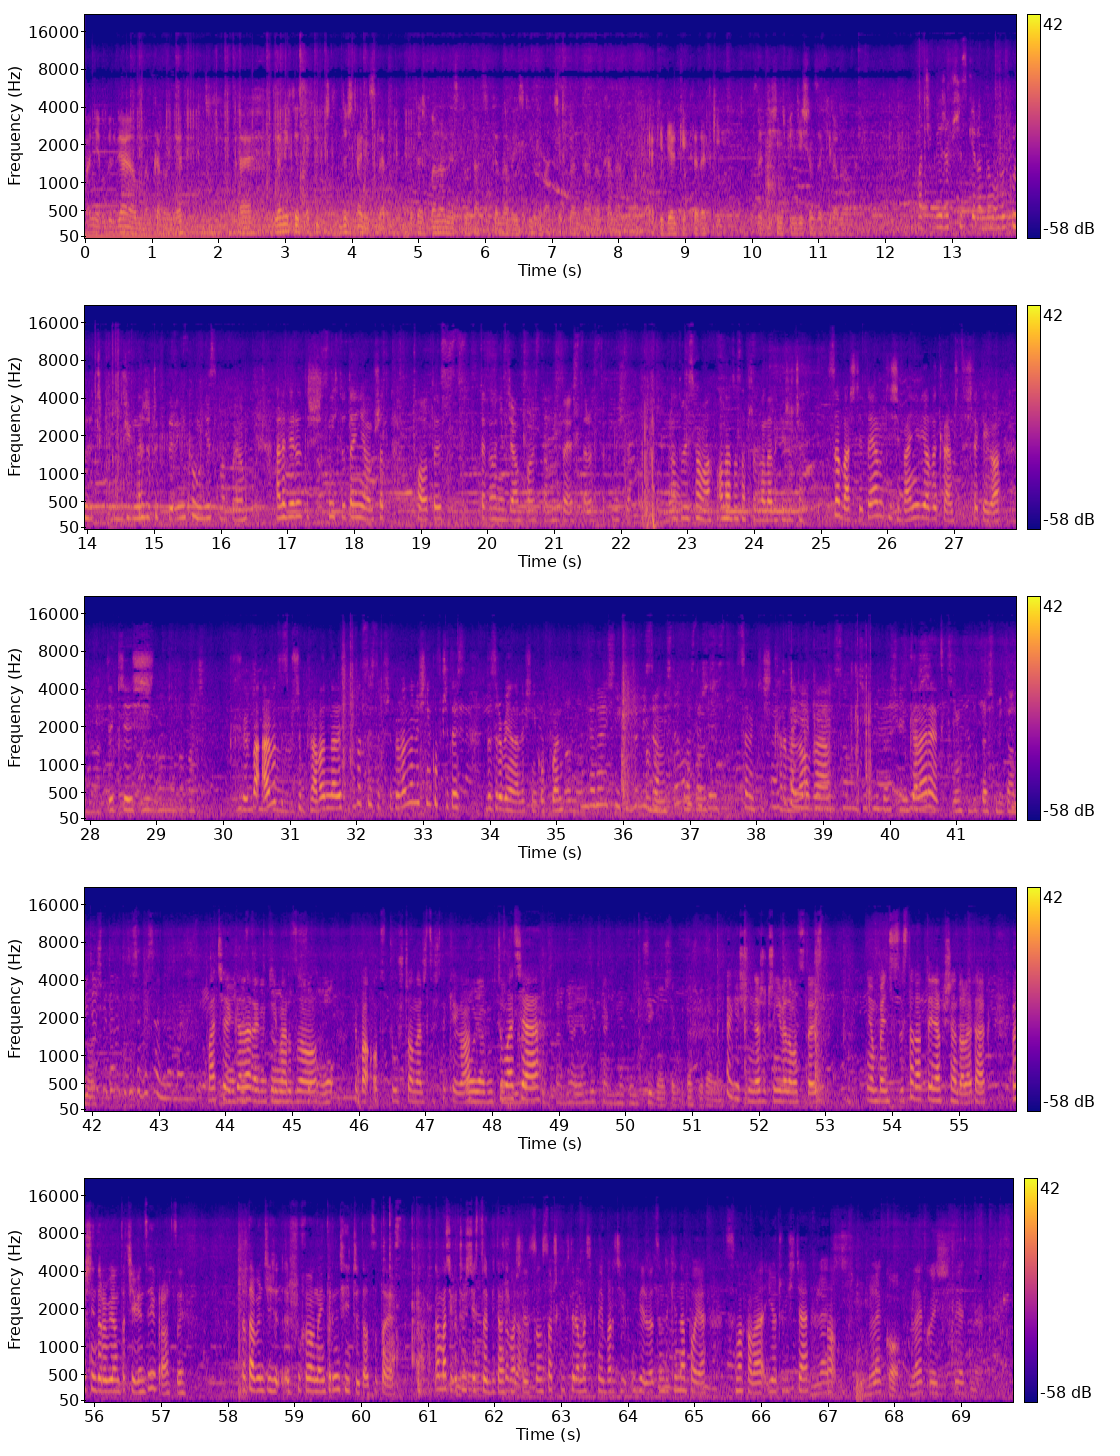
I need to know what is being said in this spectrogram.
Panie uwielbiają makaronie. E, Dla nich to jest taki dość- tani sklep. To też banany z plantacji kanadejskich. Zobaczcie, plantano Canabio. Jakie wielkie kredetki. Za 10,50 za kilogram. Maciek bierze wszystkie randomowe kuleczki i dziwne rzeczy, które nikomu nie smakują. Ale wielu też z nich tutaj nie ma. Na przykład to, to jest... Tego nie widziałam w Polsce, no to jest teraz, tak myślę. A tu jest mama, ona to zawsze ogląda takie rzeczy. Zobaczcie, to ja mam jakiś waniliowy krem, czy coś takiego. Jakieś... Chyba, albo to jest przyprawa do naleśników, co jest to przyprawa do naleśników, czy to jest do zrobienia naleśników płyn? Do naleśników, żeby zrobić to u nas też jest. Jakieś karmelowe i galaretki. Bita śmietana. Widzisz, śmietany to ty sobie sam normalnie zrobisz. Macie galaretki bardzo chyba odtłuszczone, czy coś takiego. O, jakby Tu macie Wstawia język, tak tak śmietana. jakieś inne rzeczy, nie wiadomo co to jest. Nie to jest. Tata tutaj napisze na dole, tak. Właśnie dorobiłam tacie więcej pracy. Tata będzie szukał na internecie i czytał, co to jest. No Maciek oczywiście chce bitą Zobaczcie, to są soczki, które Maciek najbardziej uwielbia. To są takie napoje smakowe i oczywiście, no Mleko, mleko jest świetne.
